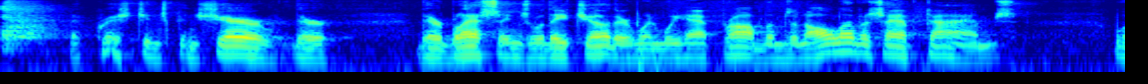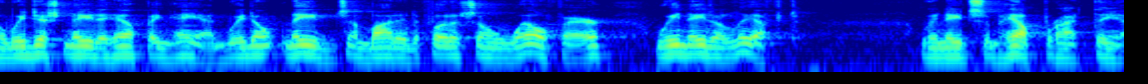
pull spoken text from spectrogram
That Christians can share their, their blessings with each other when we have problems. And all of us have times when we just need a helping hand. We don't need somebody to put us on welfare. We need a lift. We need some help right then.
